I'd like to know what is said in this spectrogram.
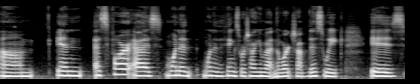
Um, in as far as one of one of the things we're talking about in the workshop this week is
